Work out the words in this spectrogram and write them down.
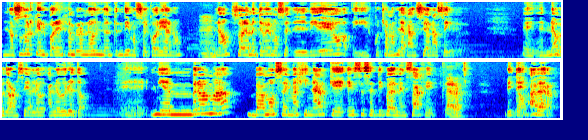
nosotros que por ejemplo no, no entendimos el coreano, Mm. ¿no? Solamente vemos el video y escuchamos la canción así eh, en outdoor, así a lo, a lo bruto. Eh, ni en broma vamos a imaginar que es ese tipo de mensaje. Claro. ¿Viste? No. A ver,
